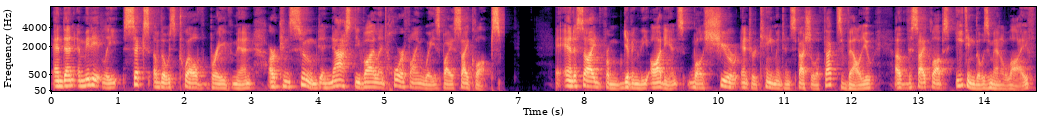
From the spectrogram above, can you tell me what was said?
And then immediately, six of those 12 brave men are consumed in nasty, violent, horrifying ways by a Cyclops. And aside from giving the audience, well, sheer entertainment and special effects value of the Cyclops eating those men alive,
